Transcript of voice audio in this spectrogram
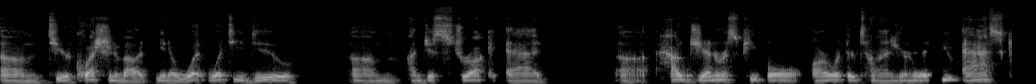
um, to your question about you know what what do you do, um, I'm just struck at uh, how generous people are with their time. Sure. And if you ask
